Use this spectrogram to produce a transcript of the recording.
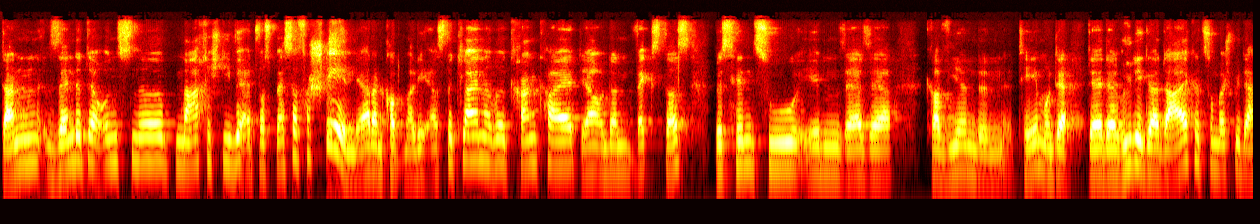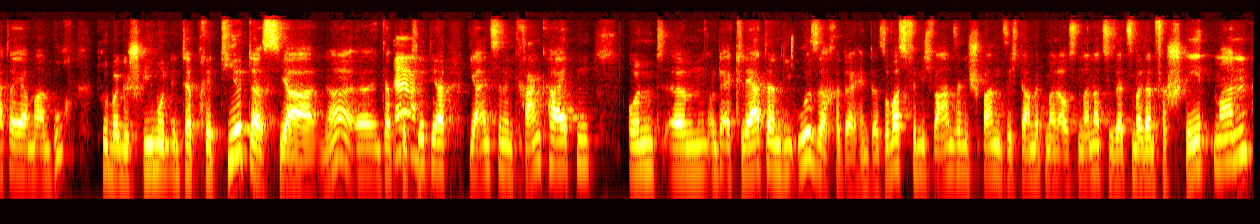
dann sendet er uns eine Nachricht, die wir etwas besser verstehen. Ja, dann kommt mal die erste kleinere Krankheit, ja, und dann wächst das bis hin zu eben sehr, sehr gravierenden Themen. Und der, der, der Rüdiger Dahlke zum Beispiel, der hat da ja mal ein Buch drüber geschrieben und interpretiert das ja, ne? äh, interpretiert ja. ja. die einzelnen Krankheiten und, ähm, und erklärt dann die Ursache dahinter. Sowas finde ich wahnsinnig spannend, sich damit mal auseinanderzusetzen, weil dann versteht man,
